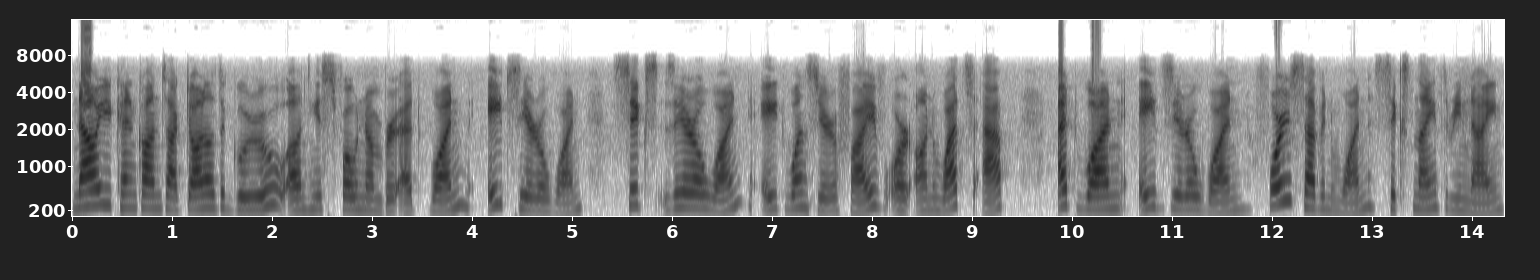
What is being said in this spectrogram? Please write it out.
Now you can contact Donald the Guru on his phone number at 1-801-601-8105 or on WhatsApp at 1-801-471-6939. You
